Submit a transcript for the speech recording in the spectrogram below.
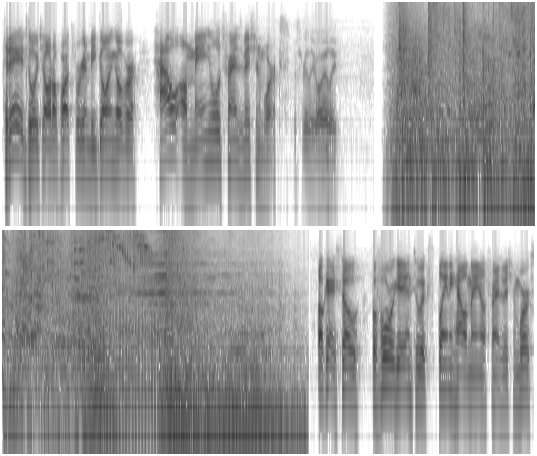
Today at Deutsche Auto Parts, we're going to be going over how a manual transmission works. It's really oily. Okay, so before we get into explaining how a manual transmission works,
